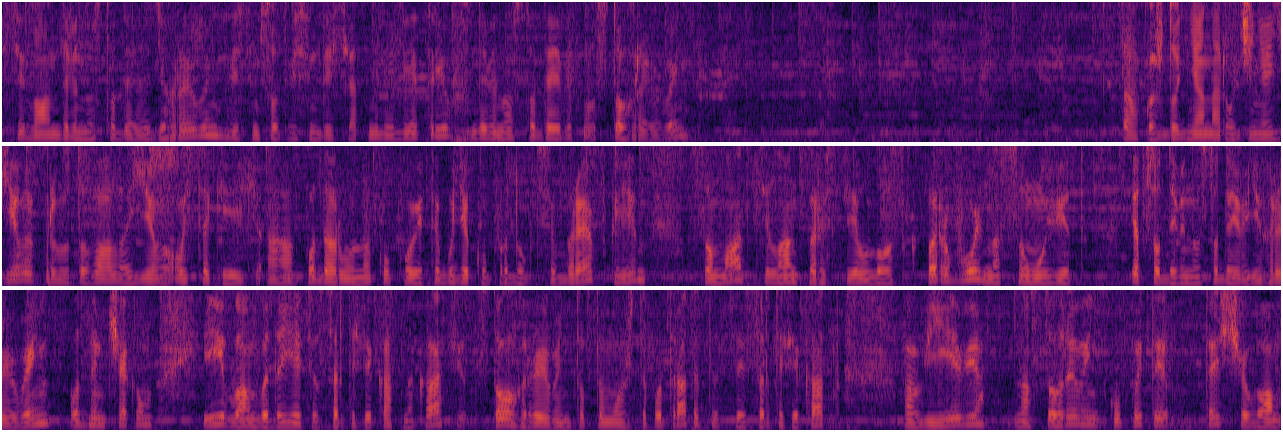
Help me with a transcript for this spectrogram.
Сілан 99 гривень, 880 мл, 99, ну 100 гривень. Також до дня народження Єви приготувала Єва ось такий а, подарунок. Купуєте будь-яку продукцію Бреф, Клін, Сомат, Сілан, Персіл, Лоск, Перволь на суму від 599 гривень одним чеком, і вам видається сертифікат на касі 100 гривень. Тобто можете потратити цей сертифікат в Єві на 100 гривень, купити те, що вам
